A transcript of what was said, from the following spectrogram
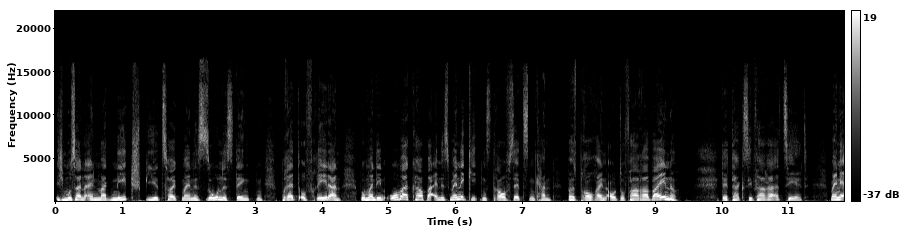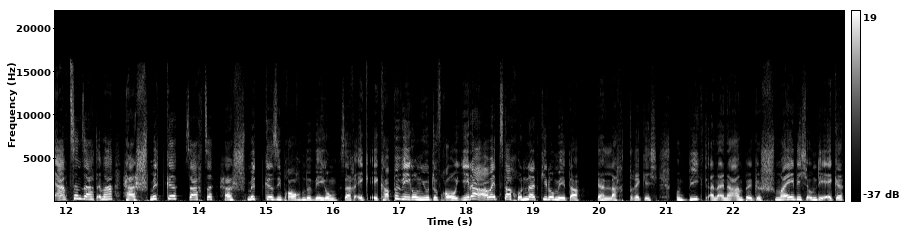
Ich muss an ein Magnetspielzeug meines Sohnes denken, Brett auf Rädern, wo man den Oberkörper eines Mannekikens draufsetzen kann. Was braucht ein Autofahrer Beine? Der Taxifahrer erzählt. Meine Ärztin sagt immer, Herr Schmidtke, sagt sie, Herr Schmidtke, Sie brauchen Bewegung. Sag ich, ich hab Bewegung, gute Frau. Jeder Arbeitstag 100 Kilometer. Er lacht dreckig und biegt an einer Ampel geschmeidig um die Ecke.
